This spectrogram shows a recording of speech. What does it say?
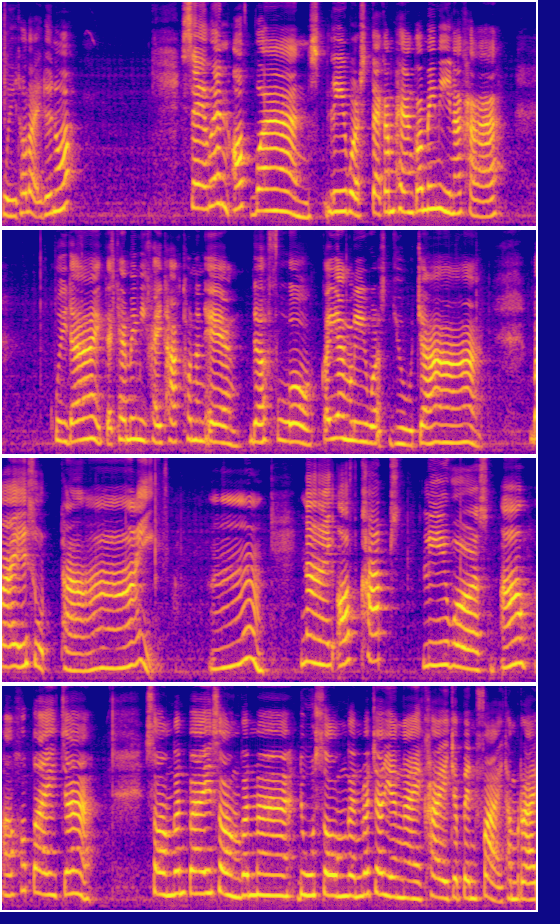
คุยเท่าไหร่ด้วยเนาะ Seven of Wands Reverse แต่กำแพงก็ไม่มีนะคะ คุยได้แต่แค่ไม่มีใครทักเท่านั้นเอง The Fool ก็ยัง Reverse อยู่จ้า ใบสุดท้าย อืม Nine of Cups Reverse เอาเอาเข้าไปจ้าส่องกันไปส่องกันมา ดูทรงกันว่าจะยังไงใครจะเป็นฝ่ายทำลาย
